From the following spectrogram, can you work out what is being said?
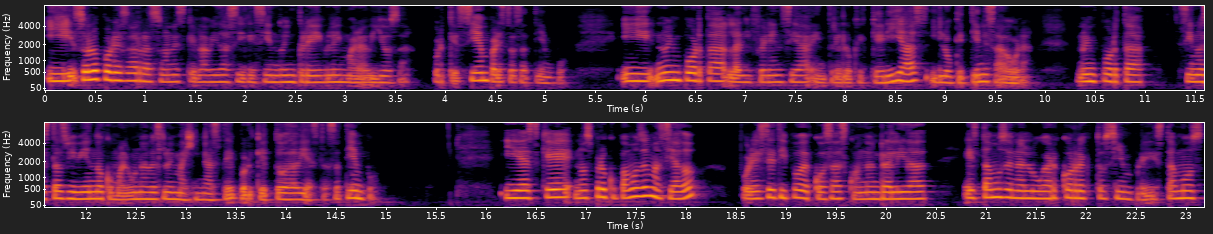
Y solo por esas razones que la vida sigue siendo increíble y maravillosa, porque siempre estás a tiempo. Y no importa la diferencia entre lo que querías y lo que tienes ahora. No importa si no estás viviendo como alguna vez lo imaginaste, porque todavía estás a tiempo. Y es que nos preocupamos demasiado por ese tipo de cosas cuando en realidad estamos en el lugar correcto siempre, estamos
